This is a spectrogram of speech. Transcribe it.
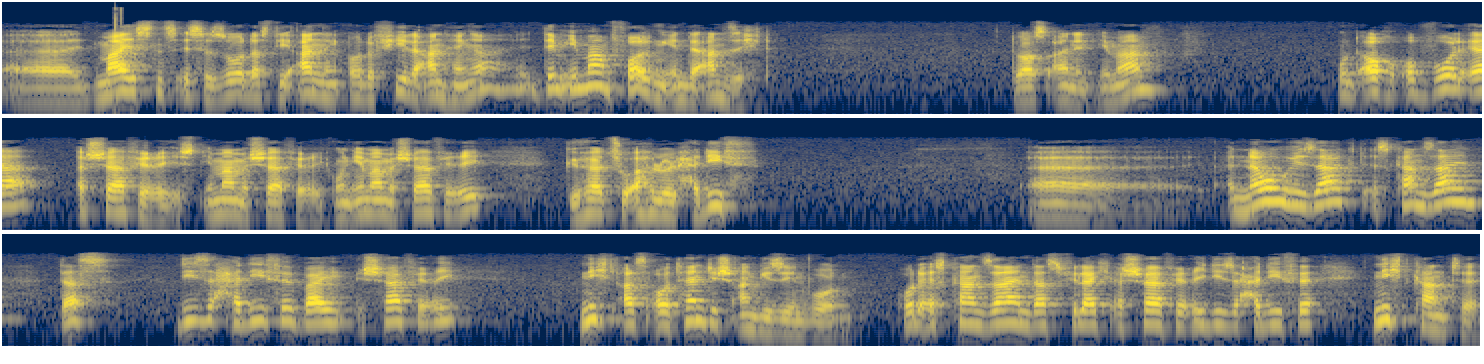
äh, meistens ist es so, dass die Anhänger, oder viele Anhänger dem Imam folgen in der Ansicht. Du hast einen Imam und auch obwohl er Al-Shafiri ist, Imam Al-Shafiri, und Imam Al-Shafiri gehört zu Ahlul Hadith. Äh, Nawawi sagt, es kann sein, dass diese Hadithe bei Shafi'i nicht als authentisch angesehen wurden. Oder es kann sein, dass vielleicht Shafi'i diese Hadithe nicht kannte.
